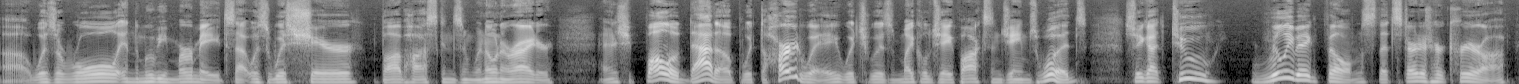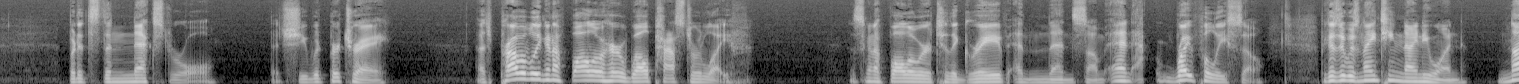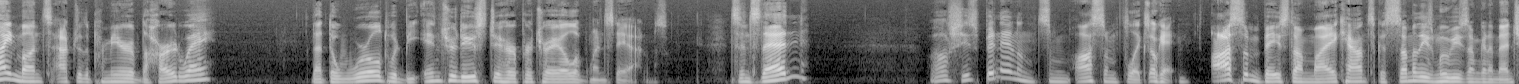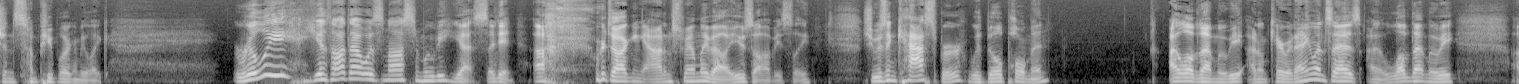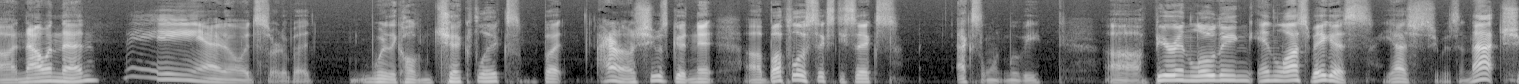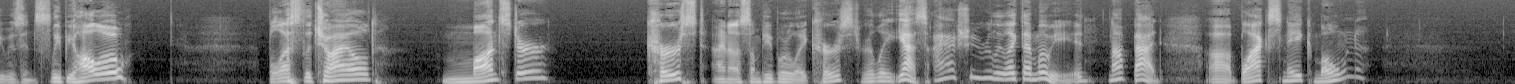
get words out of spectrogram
uh, was a role in the movie Mermaids that was with Cher, Bob Hoskins, and Winona Ryder. And she followed that up with The Hard Way, which was Michael J. Fox and James Woods. So you got two really big films that started her career off, but it's the next role that she would portray that's probably going to follow her well past her life. It's going to follow her to the grave and then some, and rightfully so because it was 1991, nine months after the premiere of The Hard Way, that the world would be introduced to her portrayal of Wednesday Addams. Since then, well, she's been in some awesome flicks. Okay, awesome based on my accounts, because some of these movies I'm going to mention, some people are going to be like, Really? You thought that was an awesome movie? Yes, I did. Uh, we're talking Addams Family Values, obviously. She was in Casper with Bill Pullman. I love that movie. I don't care what anyone says. I love that movie. Uh, now and then, eh, I know it's sort of a what do they call them? Chick flicks, but I don't know. She was good in it. Uh, Buffalo '66, excellent movie. Uh, Fear and Loathing in Las Vegas. Yes, she was in that. She was in Sleepy Hollow. Bless the Child. Monster. Cursed. I know some people are like cursed. Really? Yes, I actually really like that movie. It's not bad. Uh, Black Snake Moan.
